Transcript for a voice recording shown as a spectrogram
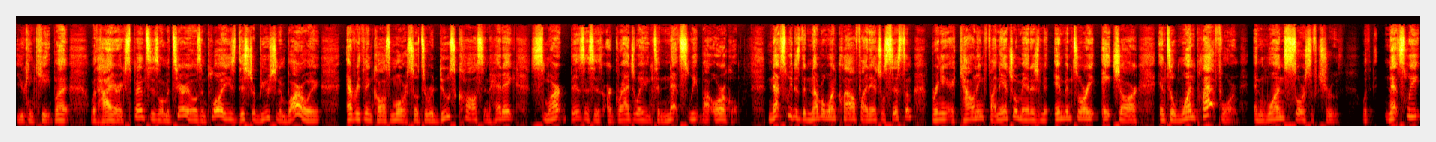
you can keep. But with higher expenses on materials, employees, distribution, and borrowing, everything costs more. So to reduce costs and headache, smart businesses are graduating to NetSuite by Oracle. NetSuite is the number one cloud financial system, bringing accounting, financial management, inventory, HR into one platform and one source of truth. With NetSuite,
